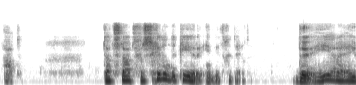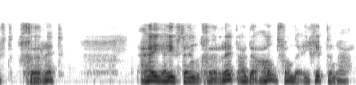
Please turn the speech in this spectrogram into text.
had. Dat staat verschillende keren in dit gedeelte. De Heere heeft gered. Hij heeft hen gered uit de hand van de Egyptenaren.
